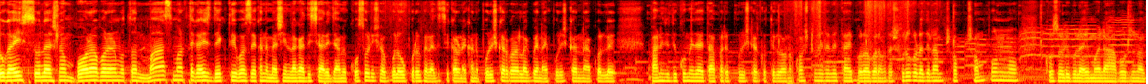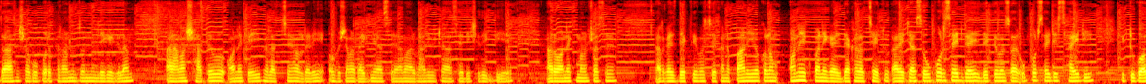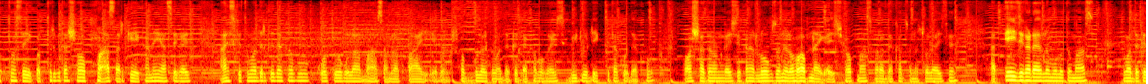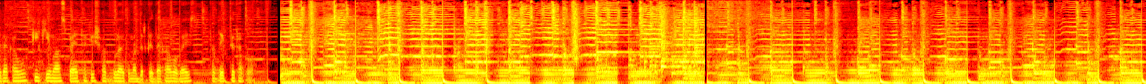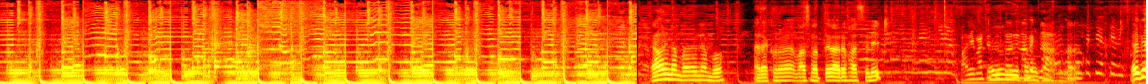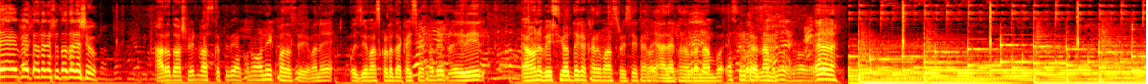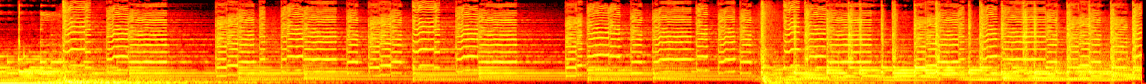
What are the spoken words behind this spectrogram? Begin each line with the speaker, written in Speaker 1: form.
Speaker 1: তো গাইস চলে আসলাম বরাবরের মতন মাছ মারতে। গাইস দেখতেই পাচ্ছি, এখানে মেশিন লাগা দিচ্ছে আর এই যে আমি কচুরি সবগুলো উপরে ফেলা দিচ্ছি কারণ এখানে পরিষ্কার করা লাগবে না। পরিষ্কার না করলে পানি যদি কমে যায়, তারপরে পরিষ্কার করতে গেলে অনেক কষ্ট হয়ে যাবে। তাই বরাবর মতো শুরু করে দিলাম। সব সম্পূর্ণ কচুরিগুলো, এই ময়লা আবর্জনা যা আছে সব উপরে ফেলানোর জন্য লেগে গেলাম। আর আমার সাথেও অনেকেই ফেলাচ্ছে অলরেডি অফিসে আমার বাইক নিয়ে আছে, আমার ভাড়িটা আছে এদিক সেদিক দিয়ে। আরও অনেক মানুষ আছে। আর গাছ দেখতে পাচ্ছ, এখানে পানিও কলম, অনেক পানি গাছ দেখা যাচ্ছে একটু। আর এটা আছে উপর সাইড গাছ দেখতে পাচ্ছ, আর উপর সাইডের সাইডই একটু গর্ত আছে, এই গর্তের ভিতরে সব মাছ আর কি এখানেই আছে গাইস আজকে তোমাদেরকে দেখাবো কতগুলা মাছ আমরা পাই এবং সবগুলাই তোমাদেরকে দেখাবো গাইস ভিডিও দেখতে থাকো, দেখো। অসাধারণ গাইস এখানে লোকজনের অভাব নাই গাইস সব মাছ মারা দেখার জন্য চলে আসে আর এই জায়গাটা হলো মূলত মাছ। তোমাদেরকে দেখাবো, কি কি মাছ পাই থাকি, সবগুলাই তোমাদেরকে দেখাবো গাইস তো দেখতে থাকো। এমনই নামবো এমনই নামবো। আর এখনও মাছ মারতে হবে আরও পাঁচ মিনিট। আরও দশ মিনিট মাছ করতে হবে এখনও অনেক মাছ আছে। মানে ওই যে মাছ কটা দেখাইছি আপনাদের এর এখনও বেশি অর্ধেক এখানে মাছ রয়েছে এখানে। আর এখন আমরা নামবো। এ, শুরু করে নাম। না না।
